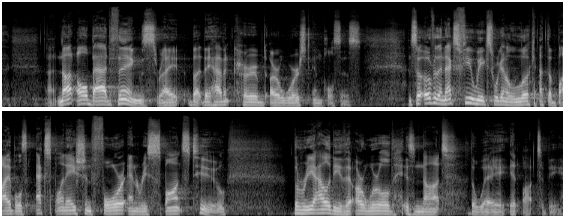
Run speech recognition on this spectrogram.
Uh, not all bad things, right? But they haven't curbed our worst impulses. And so, over the next few weeks, we're going to look at the Bible's explanation for and response to the reality that our world is not the way it ought to be.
